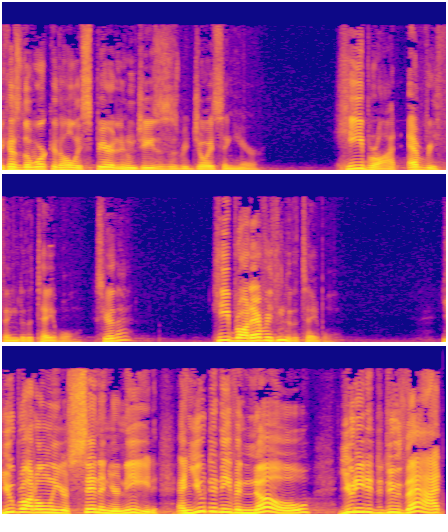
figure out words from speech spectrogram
Because of the work of the Holy Spirit in whom Jesus is rejoicing here. He brought everything to the table. You hear that? He brought everything to the table. You brought only your sin and your need, and you didn't even know you needed to do that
